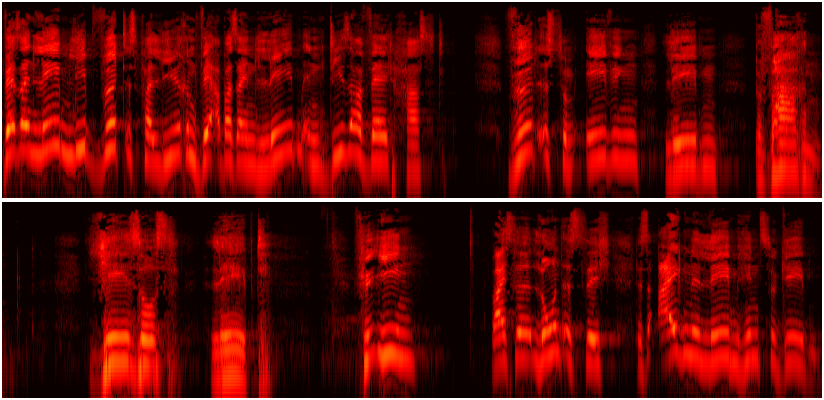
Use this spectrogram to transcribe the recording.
Wer sein Leben liebt, wird es verlieren. Wer aber sein Leben in dieser Welt hasst, wird es zum ewigen Leben bewahren. Jesus lebt. Für ihn, weißt du, lohnt es sich, das eigene Leben hinzugeben.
